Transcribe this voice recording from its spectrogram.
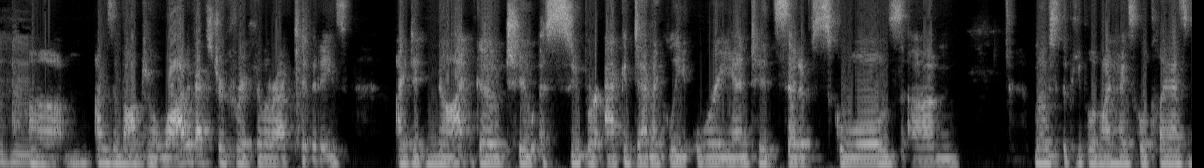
mhm. Um, I was involved in a lot of extracurricular activities. I did not go to a super academically oriented set of schools. Um, most of the people in my high school class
